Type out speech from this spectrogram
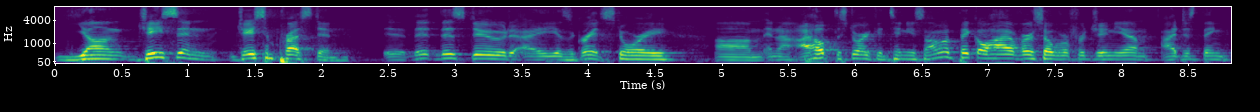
young Jason Jason Preston. This dude, uh, he has a great story, um, and I hope the story continues. So I'm gonna pick Ohio versus over Virginia. I just think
